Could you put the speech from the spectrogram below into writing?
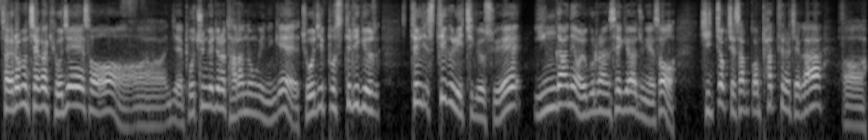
자, 여러분 제가 교재에서 어, 이제 보충 교재로 달아놓고 있는 게 조지프 스틸리 교 스틸, 스티글리츠 교수의 인간의 얼굴을 한 세계화 중에서 지적 재산권 파트를 제가 어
